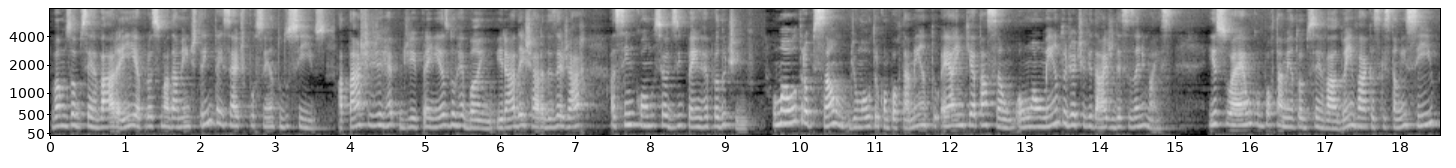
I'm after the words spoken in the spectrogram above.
vamos observar aí aproximadamente 37% dos cios. A taxa de, de prenhez do rebanho irá deixar a desejar, assim como seu desempenho reprodutivo. Uma outra opção de um outro comportamento é a inquietação ou um aumento de atividade desses animais. Isso é um comportamento observado em vacas que estão em cio,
